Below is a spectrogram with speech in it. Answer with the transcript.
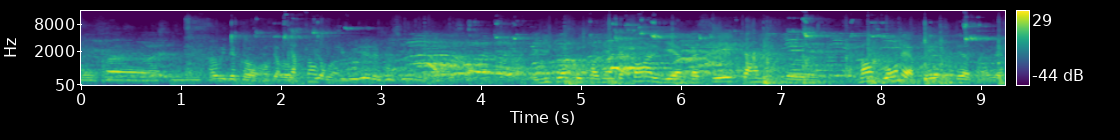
mais pas 6 minutes. Ah oui, d'accord. Sur carton, quoi. Cumulé, la deuxième. Et dis-toi qu'au troisième carton, elle y a passé 40, euh, 20 secondes et après c'était la troisième.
